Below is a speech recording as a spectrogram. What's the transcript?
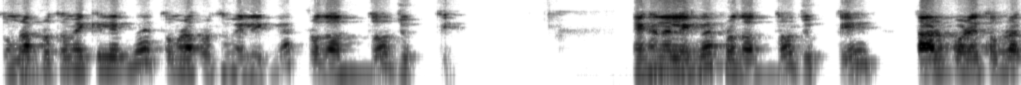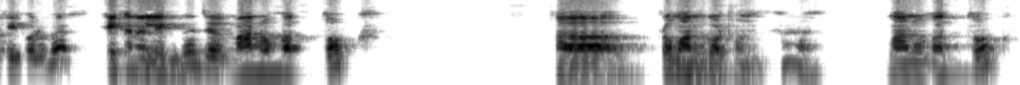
তোমরা প্রথমে কি লিখবে? তোমরা প্রথমে লিখবে প্রদত্ত যুক্তি। এখানে লিখবে প্রদত্ত যুক্তি। তারপরে তোমরা কি করবে? এখানে লিখবে যে মানবাত্মক, আহ, প্রমাণ গঠন। হ্যাঁ? মানবাত্মক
